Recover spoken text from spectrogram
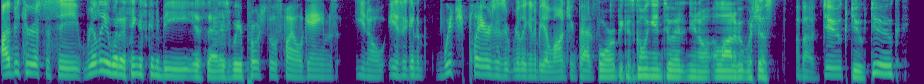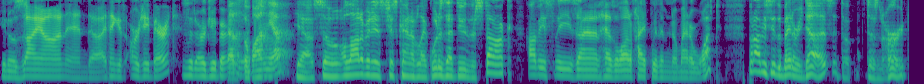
I'd be curious to see. Really, what I think is going to be is that as we approach those final games, you know, is it going to which players is it really going to be a launching pad for? Because going into it, you know, a lot of it was just about Duke, Duke, Duke. You know, Zion, and uh, I think it's R.J. Barrett. Is it R.J. Barrett? That's the one, Yeah. Yeah, so a lot of it is just kind of like, what does that do to their stock? Obviously, Zion has a lot of hype with him no matter what. But obviously, the better he does, it doesn't hurt.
